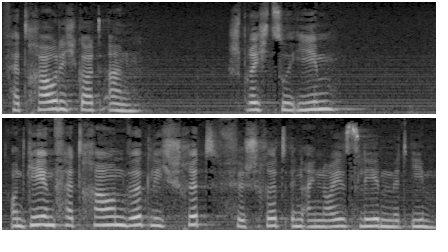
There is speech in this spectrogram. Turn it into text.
vertrau dich Gott an, sprich zu ihm und geh im Vertrauen wirklich Schritt für Schritt in ein neues Leben mit ihm.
